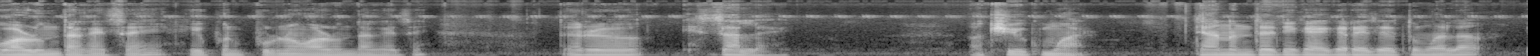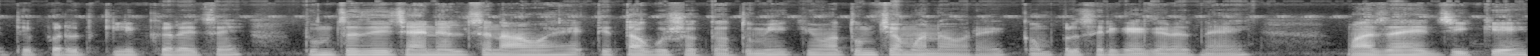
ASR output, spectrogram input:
वाढून टाकायचं आहे. हे पण पूर्ण वाढून टाकायचं आहे. तर हे झालं आहे. अक्षय कुमार. त्यानंतर ते काय करायचं आहे तुम्हाला? इथे परत क्लिक करायचं आहे. तुमचं जे चॅनलचं नाव आहे ते टाकू शकता तुम्ही किंवा तुमच्या मनावर आहे. कंपल्सरी काय गरज नाही माझं आहे जी के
